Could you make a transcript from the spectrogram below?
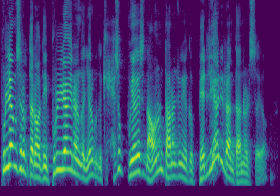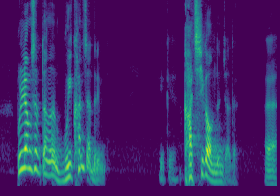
불량스럽다는 것, 이 불량이라는 건 여러분들 계속 구약에서 나오는 단어 중에 그 벨리알이라는 단어를 써요. 불량스럽다는 건 무익한 자들입니다. 이렇게 가치가 없는 자들. 예.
